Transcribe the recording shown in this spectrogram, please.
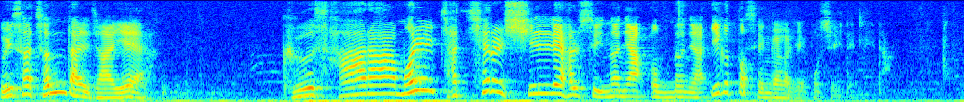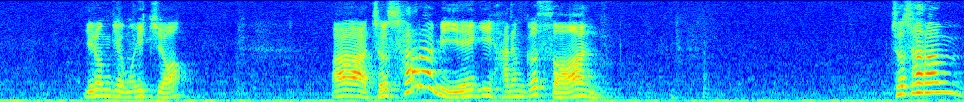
의사 전달자의 그 사람을 자체를 신뢰할 수 있느냐 없느냐 이것도 생각을 해 보셔야 됩니다. 이런 경우 있죠. 아, 저 사람이 얘기하는 것은 저 사람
